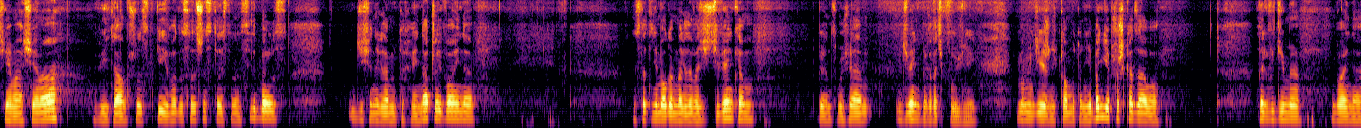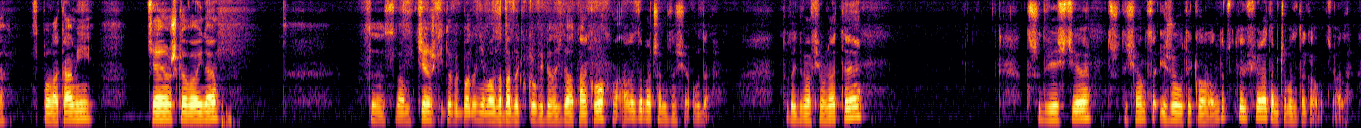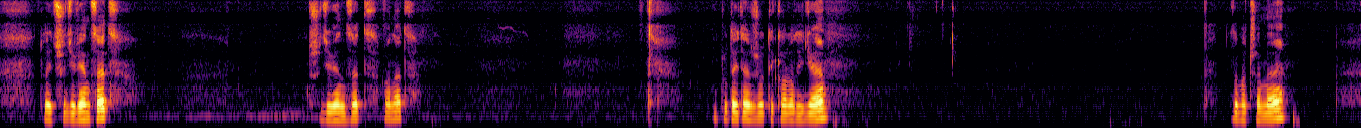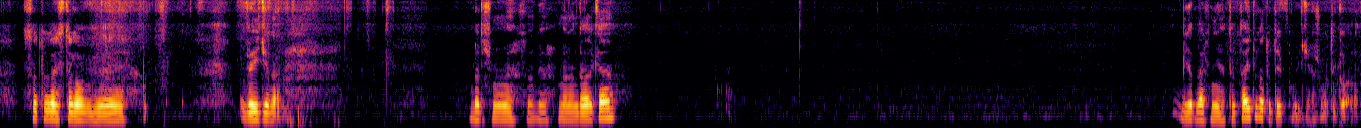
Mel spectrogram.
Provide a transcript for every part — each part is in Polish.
Siema, siema. Witam wszystkich bardzo serdecznie z tej strony Silbers. Dzisiaj nagramy trochę inaczej wojnę. Niestety nie mogłem nagrywać z dźwiękiem, więc musiałem dźwięk nagrać później. Mam nadzieję, że nikomu to nie będzie przeszkadzało. Jak widzimy, wojna z Polakami. Ciężka wojna. Teraz mam ciężki do wyboru, nie mam za bardzo kogo wybierać do ataku, ale zobaczymy co się uda. Tutaj dwa fiolety. 3200, 3000 i żółty kolor. No to tutaj fioletem trzeba zaatakować, ale tutaj 3900. 3900 ponad. I tutaj też żółty kolor idzie. Zobaczymy, co tutaj z tego wy... wyjdzie nam. Weźmy sobie melandarkę. Jednak nie tutaj, tylko tutaj pójdzie żółty kolor.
